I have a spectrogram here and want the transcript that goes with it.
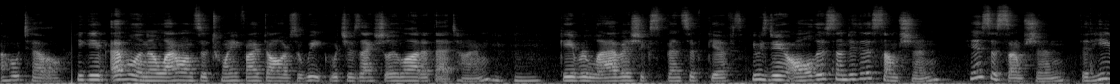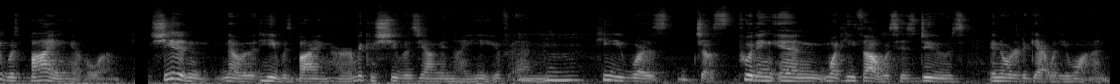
a, hotel. He gave Evelyn an allowance of $25 a week, which was actually a lot at that time. Mm-hmm. Gave her lavish, expensive gifts. He was doing all this under the assumption, his assumption, that he was buying Evelyn. She didn't know that he was buying her because she was young and naive, and mm-hmm. he was just putting in what he thought was his dues in order to get what he wanted.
